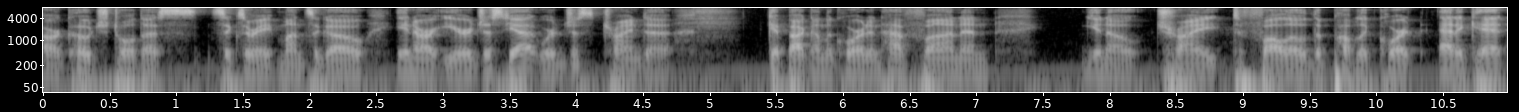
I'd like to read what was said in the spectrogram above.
our coach told us six or eight months ago in our ear just yet. We're just trying to get back on the court and have fun and you know try to follow the public court etiquette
